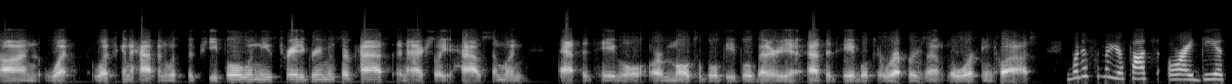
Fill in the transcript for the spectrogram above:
on what what's going to happen with the people when these trade agreements are passed, and actually have someone at the table or multiple people, better yet, at the table to represent the working class. What are some of your thoughts or ideas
